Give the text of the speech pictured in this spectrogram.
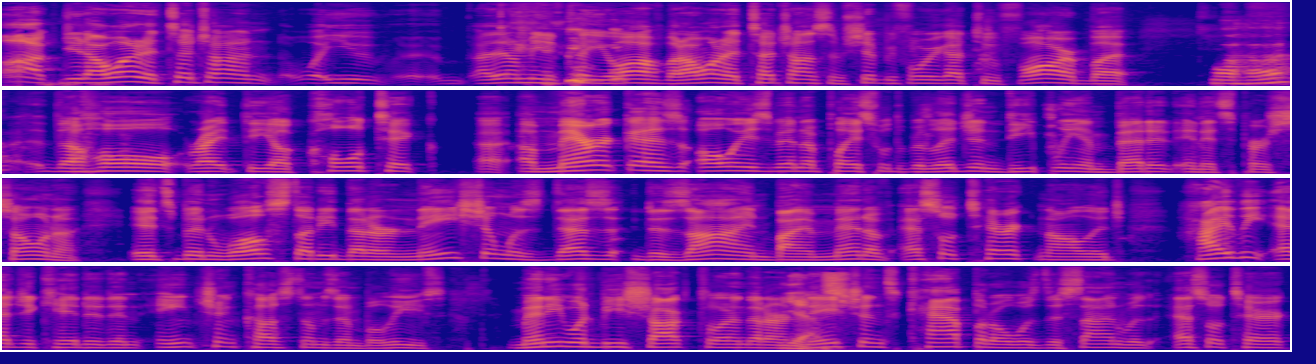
fuck, dude, I wanted to touch on what you. I don't mean to cut you off, but I want to touch on some shit before we got too far, but Uh huh. the whole right the occultic uh, america has always been a place with religion deeply embedded in its persona. It's been well studied that our nation was des- designed by men of esoteric knowledge highly educated in ancient customs and beliefs. Many would be shocked to learn that our Yes. nation's capital was designed with esoteric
